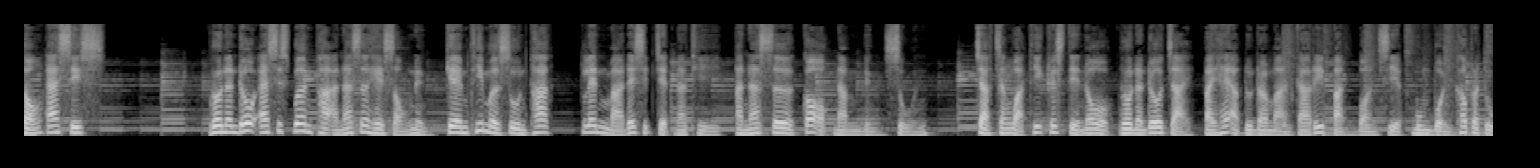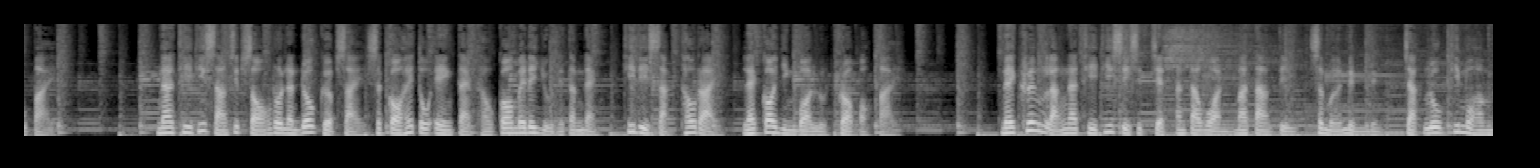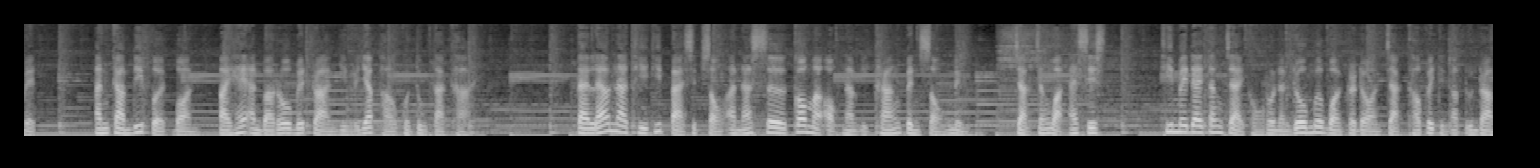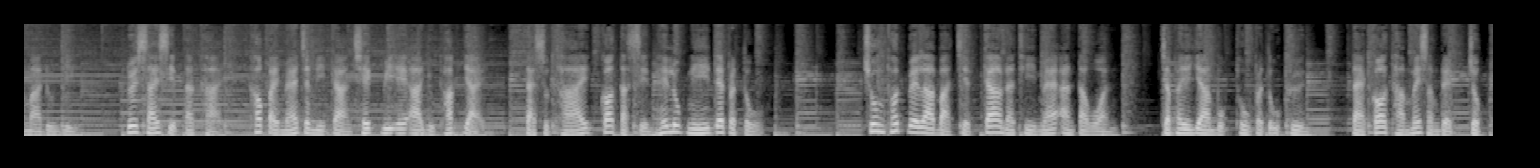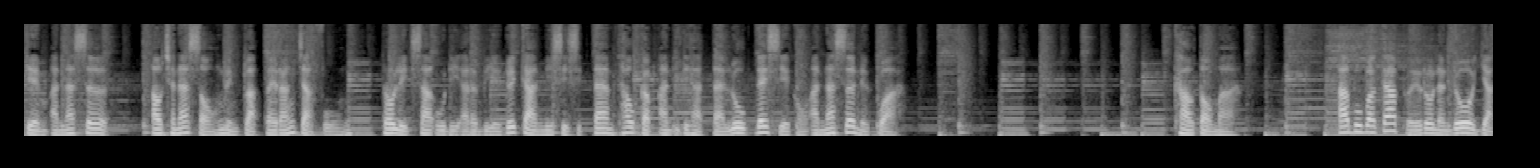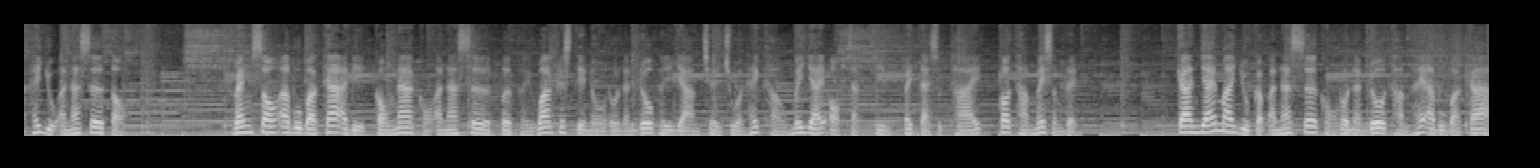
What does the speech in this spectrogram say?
2 แอสซิสโรนัลโดแอสซิสเบิร์นพาอานาเซอร์เฮ2-1 เกมที่เมอร์ซูนภาคเล่นมาได้ 17 นาทีอานาเซอร์ก็ออกนำ1-0 จากจังหวะที่คริสเตียโนโรนัลโดจ่ายไปให้อับดุลรามานการีปั่นบอลเสียบมุมบนเข้าประตูไป นาทีที่ 32 โรนัลโดเกือบใส่สกอร์ให้ตัวเองแต่เขาก็ไม่ได้อยู่ในตำแหน่งที่ดีสักเท่าไหร่ และก็ยิงบอลหลุดกรอบออกไป ในครึ่งหลังนาทีที่ 47 อันตาวอนมาตามตีเสมอ 1-1 จากลูกที่โมฮัมเหม็ด อันกามดี้เปิดบอลไปให้อันบาโรเบตรานยิงระยะเผาคนตุงตาข่าย แต่แล้วนาทีที่ 82 อานัสเซอร์ก็มาออกนำอีกครั้งเป็น 2-1 จากจังหวะแอสซิสต์ที่ไม่ได้ตั้งใจของโรนัลโดเมื่อบอลกระดอนจากเขาไปถึงอับดุลรามาดูยิง ด้วยซ้ายเสียบตาข่าย เข้าไปแม้จะมีการเช็ค VAR อยู่พักใหญ่ แต่สุดท้ายก็ตัดสินให้ลูกนี้ได้ประตู ช่วงทดเวลาบาดเจ็บ 9 นาทีแม้อันตาวอนจะพยายามบุกทวงประตูคืน แต่ก็ทำไม่สำเร็จจบเกมอันนาเซอร์ เอาชนะ 2-1 กลับไปรั้งจากฝูงโปรลีกซาอุดีอาระเบียด้วยการมี 40 แต้มเท่ากับอันอิติฮัดแต่ลูกได้เสียของอันนาเซอร์เหนือกว่า ข่าวต่อมา อาบูบาก้าเผยโรนัลโดอยากให้อยู่อันนาเซอร์ต่อแวงซองอาบูบาก้าอดีตกองหน้าของอานาเซอร์ เปิดเผยว่าคริสเตียโนโรนัลโดพยายามเชิญชวนให้เขาไม่ย้ายออกจากทีมไปแต่สุดท้ายก็ทำไม่สำเร็จ การย้ายมาอยู่กับอานาเซอร์ของโรนัลโดทำให้อาบูบาก้า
